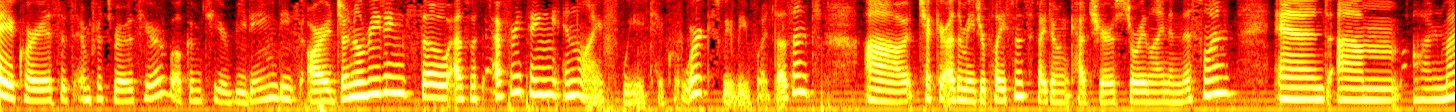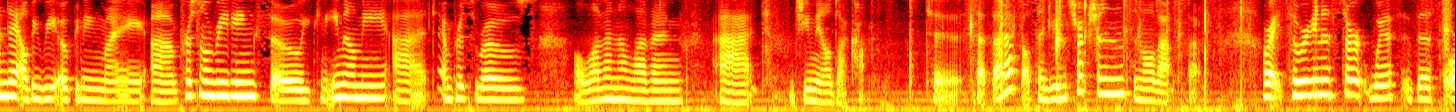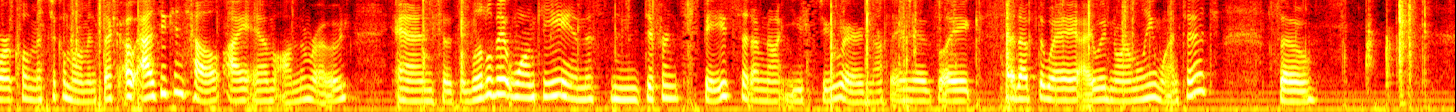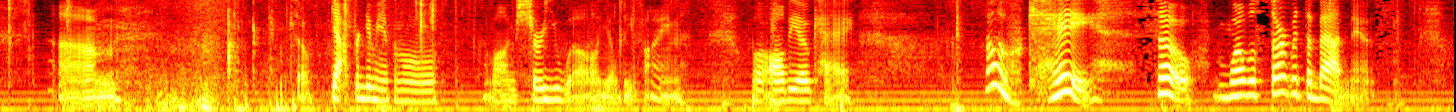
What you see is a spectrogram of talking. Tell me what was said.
Hey Aquarius, it's Empress Rose here. Welcome to your reading. These are general readings, so as with everything in life, we take what works, we leave what doesn't. Uh, check your other major placements if I don't catch your storyline in this one. And um, on Monday, I'll be reopening my uh, personal readings, so you can email me at empressrose1111 at gmail.com to set that up. I'll send you instructions and all that stuff. All right, so we're going to start with this Oracle Mystical Moments deck. Oh, as you can tell, I am on the road. And so it's a little bit wonky in this different space that I'm not used to where nothing is like set up the way I would normally want it. So, um, so yeah, forgive me if I'm a little, well, I'm sure you will. You'll be fine. We'll all be okay. Okay. So, well, we'll start with the bad news.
